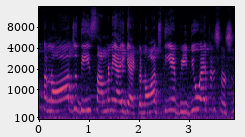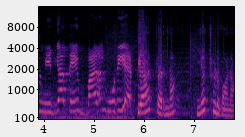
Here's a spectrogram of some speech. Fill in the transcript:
ਕਨੌਜ ਦੀ ਸਾਹਮਣੇ ਆਈ ਹੈ। ਕਨੌਜ ਦੀ ਇਹ ਵੀਡੀਓ ਹੈ ਜਿਹੜੀ ਸੋਸ਼ਲ ਮੀਡੀਆ ਤੇ ਵਾਇਰਲ ਹੋ ਰਹੀ ਹੈ। ਪਿਆਰ ਕਰਨਾ ਜਾਂ ਛੁਡਵਾਣਾ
